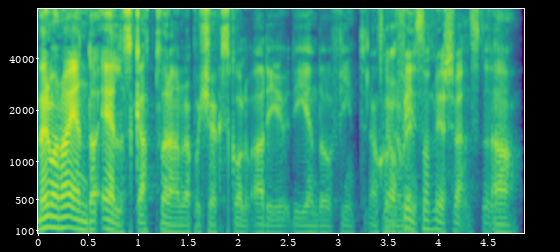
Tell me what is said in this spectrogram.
Men man har ändå älskat varandra på köksgolv. Ja, det är, det är ändå fint Ja, finns något mer svenskt än det? Ja.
